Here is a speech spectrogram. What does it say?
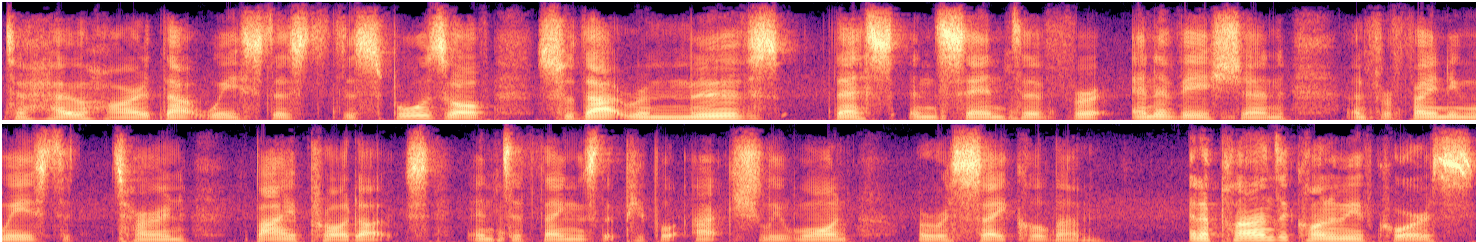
to how hard that waste is to dispose of, so that removes this incentive for innovation and for finding ways to turn byproducts into things that people actually want or recycle them. In a planned economy, of course,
